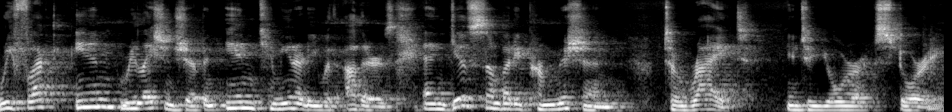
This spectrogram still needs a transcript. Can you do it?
reflect in relationship and in community with others, and give somebody permission to write into your story.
